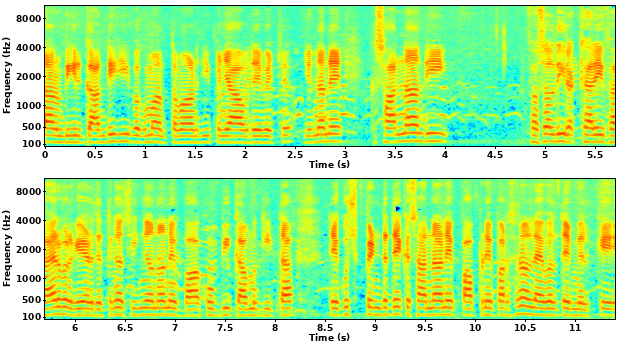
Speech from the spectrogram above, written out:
ਧਰਮਵੀਰ ਗਾਂਧੀ ਜੀ, ਭਗਵੰਤ ਮਾਨ ਜੀ, ਪੰਜਾਬ ਦੇ ਵਿੱਚ, ਜਿਨ੍ਹਾਂ ਨੇ ਕਿਸਾਨਾਂ ਦੀ ਫਸਲ ਦੀ ਰੱਖਿਆ ਲਈ ਫਾਇਰ ਬ੍ਰਿਗੇਡ ਦਿੱਤੀਆਂ ਸੀਗੀਆਂ, ਉਹਨਾਂ ਨੇ ਬਾਖੂਬੀ ਕੰਮ ਕੀਤਾ ਤੇ ਕੁਝ ਪਿੰਡ ਦੇ ਕਿਸਾਨਾਂ ਨੇ ਆਪਣੇ ਪਰਸਨਲ ਲੈਵਲ ਤੇ ਮਿਲ ਕੇ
